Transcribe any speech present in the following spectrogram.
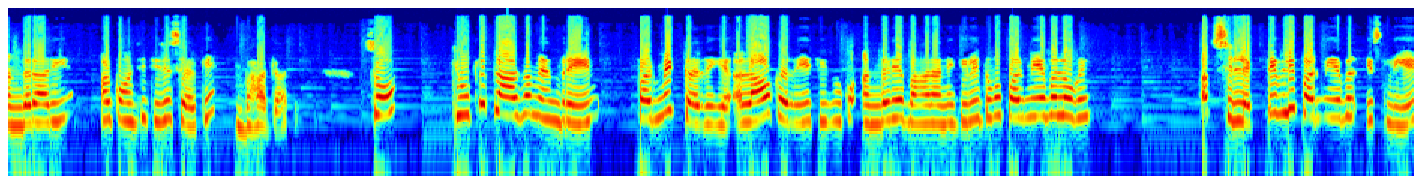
अंदर आ रही है और कौन सी चीज़ें सेल के बाहर जा रही है। सो so, क्योंकि प्लाज्मा मेम्ब्रेन परमिट कर रही है अलाउ कर रही है चीज़ों को अंदर या बाहर आने के लिए तो वो परमिएबल हो गई। अब सिलेक्टिवली परमिएबल इसलिए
